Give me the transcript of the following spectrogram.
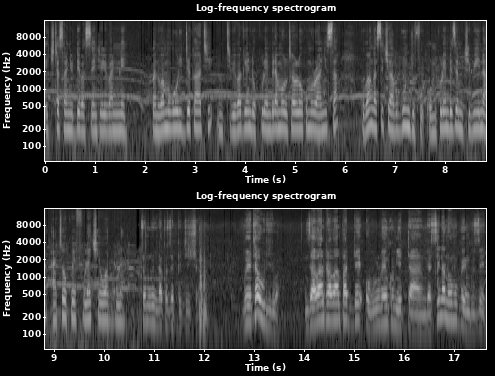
ekitasanyudde bassentebe banne bano bamubuulidde kaati nti be bagenda okukulemberamu olutalo lw'okumulwanyisa kubanga si kya bugunjufu omukulembeze mu kibiina ate okwefuula kyewaggula. Omulungi nakoze petition. Bwetawulirwa nze abantu abampadde obululu enkumi ettaano nga sina n'omugwenguze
